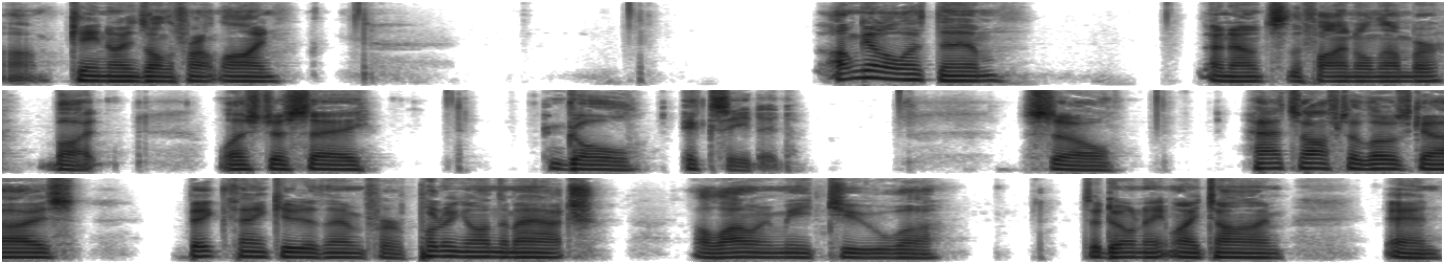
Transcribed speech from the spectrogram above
um, K9s on the front line. I'm going to let them announce the final number, but let's just say goal exceeded. So, hats off to those guys. Big thank you to them for putting on the match, allowing me to uh, to donate my time and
